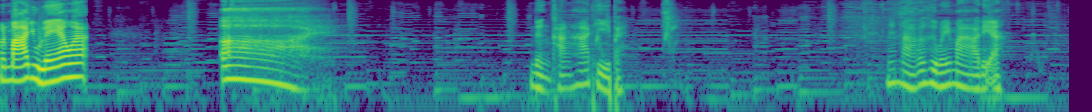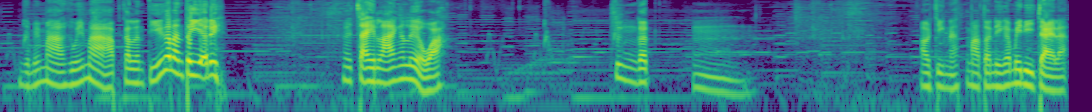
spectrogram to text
มันมาอยู่แล้วอะหนึ่งครั้งห้าทีไป ไม่มาก็คือไม่มาเอดิอะมันจะไม่มาคือไม่มาครับการันตีการันตีอาดิ ใจร้ายกันเลยเหรอวะ ซึ่งก็ อืม เอาจริงนะ มาตอนนี้ก็ไม่ดีใจแล้ว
